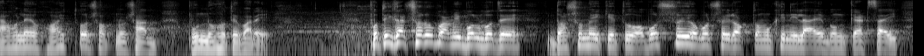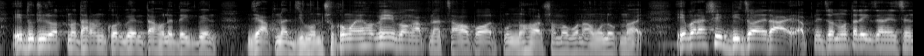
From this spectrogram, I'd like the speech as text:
তাহলে হয়তো স্বপ্ন স্বাদ পূর্ণ হতে পারে। প্রতিকার স্বরূপ আমি বলব যে দশমে কেতু অবশ্যই অবশ্যই রক্তমুখী নীলা এবং ক্যাটসাই এই দুটি রত্ন ধারণ করবেন, তাহলে দেখবেন যে আপনার জীবন সুখময় হবে এবং আপনার চাওয়া পাওয়ার পূর্ণ হওয়ার সম্ভাবনামূলক নয়। এবার আসি বিজয় রায়। আপনি জন্ম তারিখ জানিয়েছেন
